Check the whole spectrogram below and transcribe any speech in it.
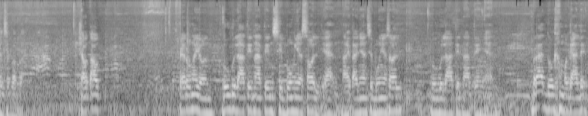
Diyan sa baba. Shoutout. Pero ngayon, gugulatin natin si Bungyasol. Yan, nakita niyan si Bungyasol? Gugulatin natin yan. Brad, huwag kang magalit.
